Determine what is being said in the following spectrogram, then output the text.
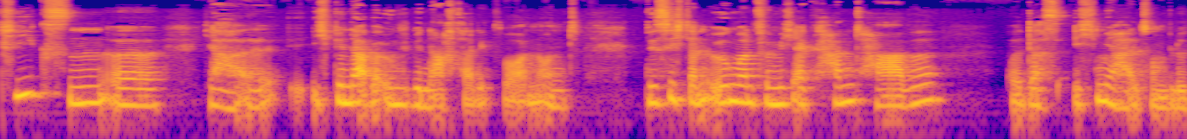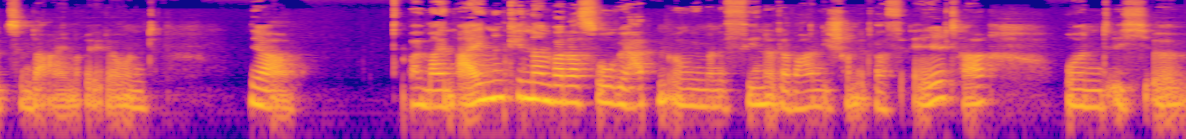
Pieksen, äh, ja, äh, ich bin da aber irgendwie benachteiligt worden. Und bis ich dann irgendwann für mich erkannt habe, äh, dass ich mir halt so ein Blödsinn da einrede. Und ja, bei meinen eigenen Kindern war das so, wir hatten irgendwie mal eine Szene, da waren die schon etwas älter und ich äh,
